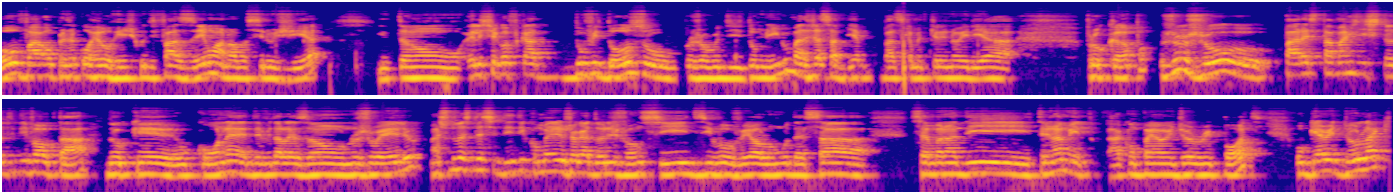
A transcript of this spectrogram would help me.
ou, vai, ou precisa correr o risco de fazer uma nova cirurgia. Então, ele chegou a ficar duvidoso pro jogo de domingo, mas já sabia basicamente que ele não iria para o campo. Juju parece estar mais distante de voltar do que o Conner devido à lesão no joelho, mas tudo vai se decidir de como os jogadores vão se desenvolver ao longo dessa semana de treinamento. Acompanhar o Injury Report. O Gary Dulac,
